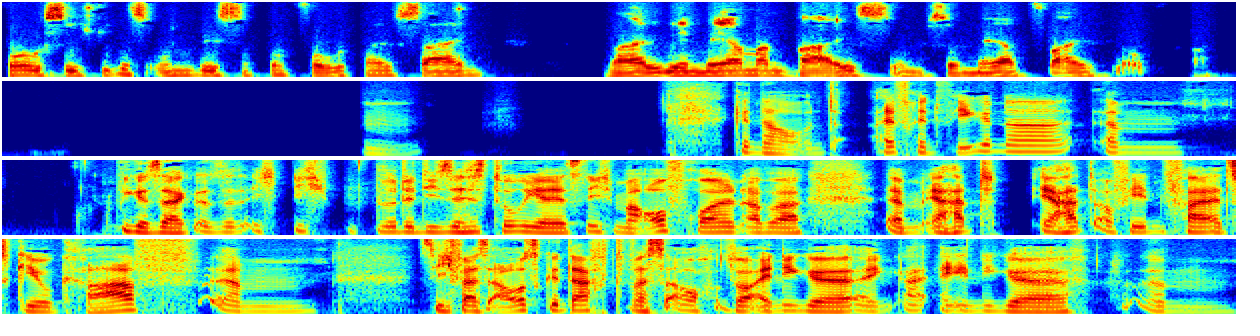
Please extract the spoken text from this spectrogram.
vorsichtiges Unwissen von Vorteil sein, weil je mehr man weiß, umso mehr Zweifel aufkommen. Hm. Genau, und Alfred Wegener, ähm, wie gesagt, also ich, ich würde diese Historie jetzt nicht mal aufrollen, aber ähm, er hat er hat auf jeden Fall als Geograf ähm, sich was ausgedacht, was auch so einige ein, einige ähm,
